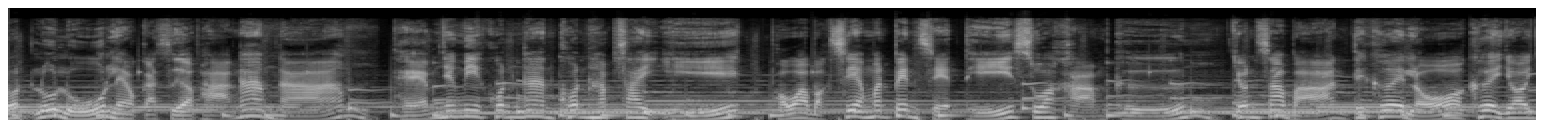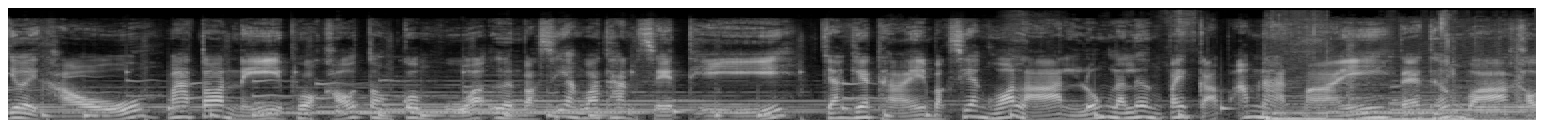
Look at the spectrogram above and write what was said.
รถหรูๆแล้วก็เสื้อผ้างามงามแถมยังมีคนงานคนหับใส่อีก เพราะว่าบักเสี่ยงมันเป็นเศรษ ฐีสัวขามขืน จนซาบานที่เคยหลอเคยย่อเย้ยเขา มาตอนนี้พวกเขาต้องก้มหัวเอื่นบักเสี่ยงว่าท่านเศรษฐีจังเฮ็ดให้บักเสี่ยงหัวหลานลงละเรื่องไปกับอำนาจใหม่แต่ถึงว่าเขา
